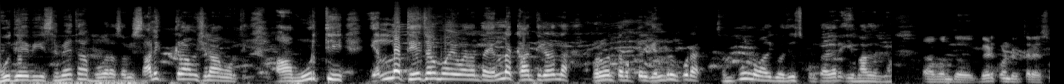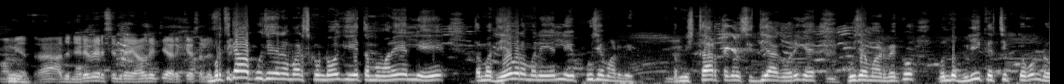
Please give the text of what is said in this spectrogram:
ಭೂದೇವಿ ಸಮೇತ ಭೂವರ ಸ್ವಾಮಿ ಸಾಲಿಗ್ರಾಮ ಶಿಲಾಮೂರ್ತಿ. ಆ ಮೂರ್ತಿ ಎಲ್ಲ ತೇಜಮಯವಾದಂಥ ಎಲ್ಲ ಕಾಂತಿಗಳನ್ನ ಬರುವಂಥ ಭಕ್ತರಿಗೆ ಎಲ್ಲರೂ ಕೂಡ ಸಂಪೂರ್ಣವಾಗಿ ಒದಗಿಸ್ಕೊಡ್ತಾ ಇದ್ದಾರೆ ಈ ಭಾಗದಲ್ಲಿ. ಒಂದು ಬೇಡ್ಕೊಂಡಿರ್ತಾರೆ ಸ್ವಾಮಿ ಹತ್ರ. ಅದು ನೆರವೇರಿಸಿದ್ರೆ ಯಾವ ರೀತಿ ಅರಕೆ ಮೃತಿಕಾ ಪೂಜೆಯನ್ನು ಮಾಡಿಸ್ಕೊಂಡು ಹೋಗಿ ತಮ್ಮ ಮನೆಯಲ್ಲಿ ತಮ್ಮ ದೇವರ ಮನೆಯಲ್ಲಿ ಪೂಜೆ ಮಾಡಬೇಕು. ತಮ್ಮ ಇಷ್ಟಾರ್ಥಗಳು ಸಿದ್ಧಿಯಾಗುವವರಿಗೆ ಪೂಜೆ ಮಾಡಬೇಕು. ಒಂದು ಬಿಳಿ ಕಚ್ಚಿಪ್ ತಗೊಂಡು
